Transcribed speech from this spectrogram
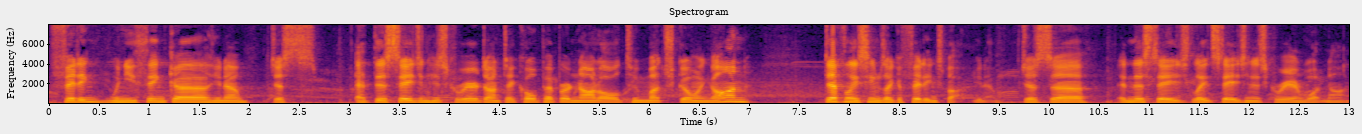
fitting when you think, uh, you know, just at this stage in his career, Daunte Culpepper, not all too much going on. Definitely seems like a fitting spot, you know, just uh, in this stage, late stage in his career and whatnot.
